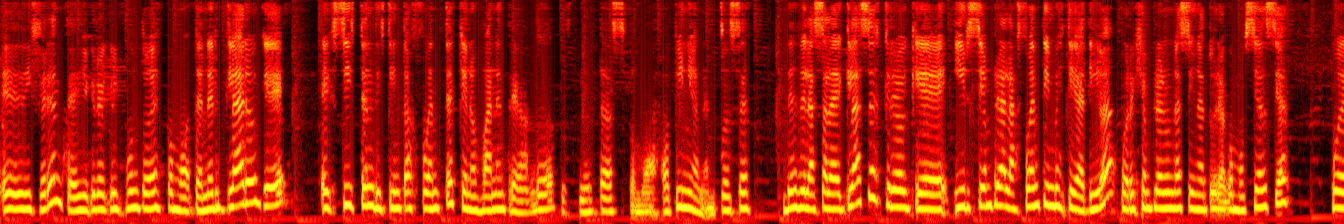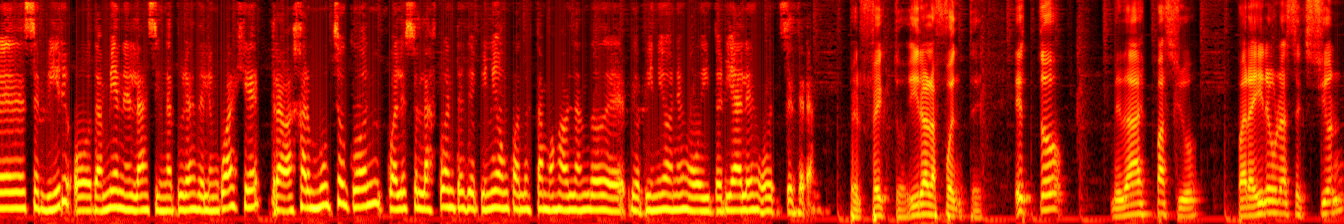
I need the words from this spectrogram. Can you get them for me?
eh, diferentes. Yo creo que el punto es como tener claro que existen distintas fuentes que nos van entregando distintas como opiniones. Entonces, desde la sala de clases creo que ir siempre a la fuente investigativa, por ejemplo, en una asignatura como ciencias, puede servir, o también en las asignaturas de lenguaje, trabajar mucho con cuáles son las fuentes de opinión cuando estamos hablando de, opiniones o editoriales o etcétera. Perfecto, ir a la fuente. Esto me da espacio para ir a una sección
